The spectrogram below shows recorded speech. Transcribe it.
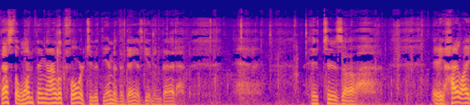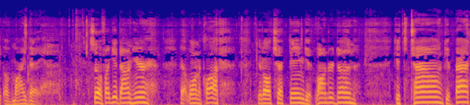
that's the one thing I look forward to at the end of the day is getting in bed. It is uh, a highlight of my day. So if I get down here at one o'clock, get all checked in, get laundry done, get to town, get back,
